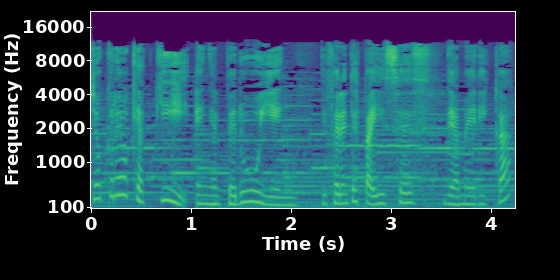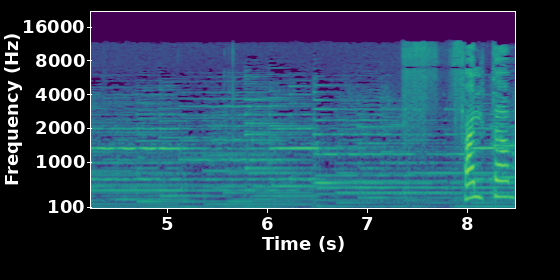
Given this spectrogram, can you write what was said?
Yo creo que aquí en el Perú y en diferentes países de América falta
